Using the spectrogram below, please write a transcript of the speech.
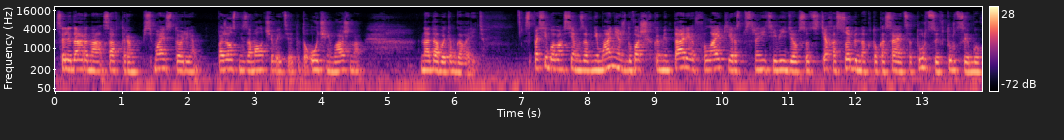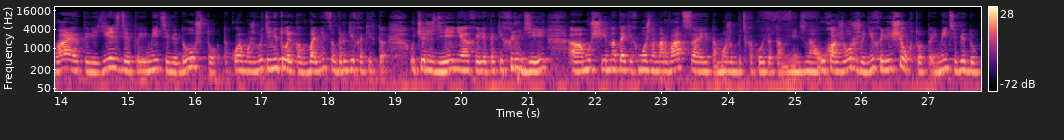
солидарна с автором письма истории. Пожалуйста, не замалчивайте, это очень важно, надо об этом говорить. Спасибо вам всем за внимание. Жду ваших комментариев, лайки, распространите видео в соцсетях, особенно кто касается Турции. В Турции бывает или ездит. И имейте в виду, что такое может быть и не только в больницах, в других каких-то учреждениях или таких людей. А, мужчин на таких можно нарваться, и там может быть какой-то там, я не знаю, ухажер, жених или еще кто-то. Имейте в виду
